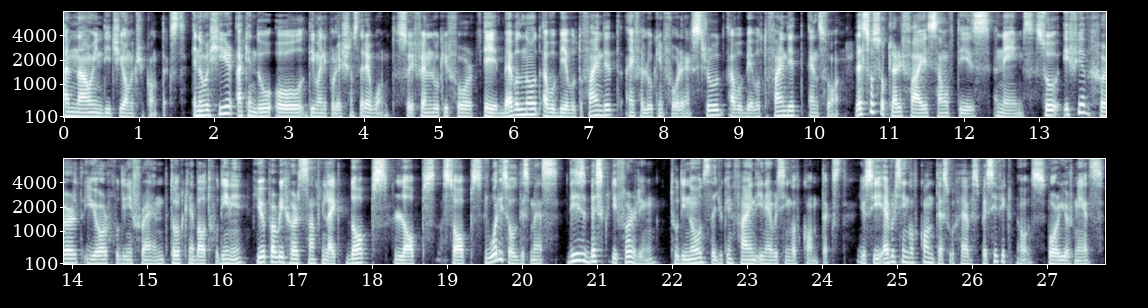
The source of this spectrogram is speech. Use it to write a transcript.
I'm now in the geometry context. And over here, I can do all the manipulations that I want. So if I'm looking for a bevel node, I will be able to find it. If I'm looking for an extrude, I will be able to find it and so on. Let's also clarify some of these names. So if you have heard your Houdini friend talking about Houdini, you probably heard something like DOPS, LOPS, SOPs. What is all this mess? This is basically referring to the nodes that you can find in every single context. You see, every single context will have specific nodes for your needs.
